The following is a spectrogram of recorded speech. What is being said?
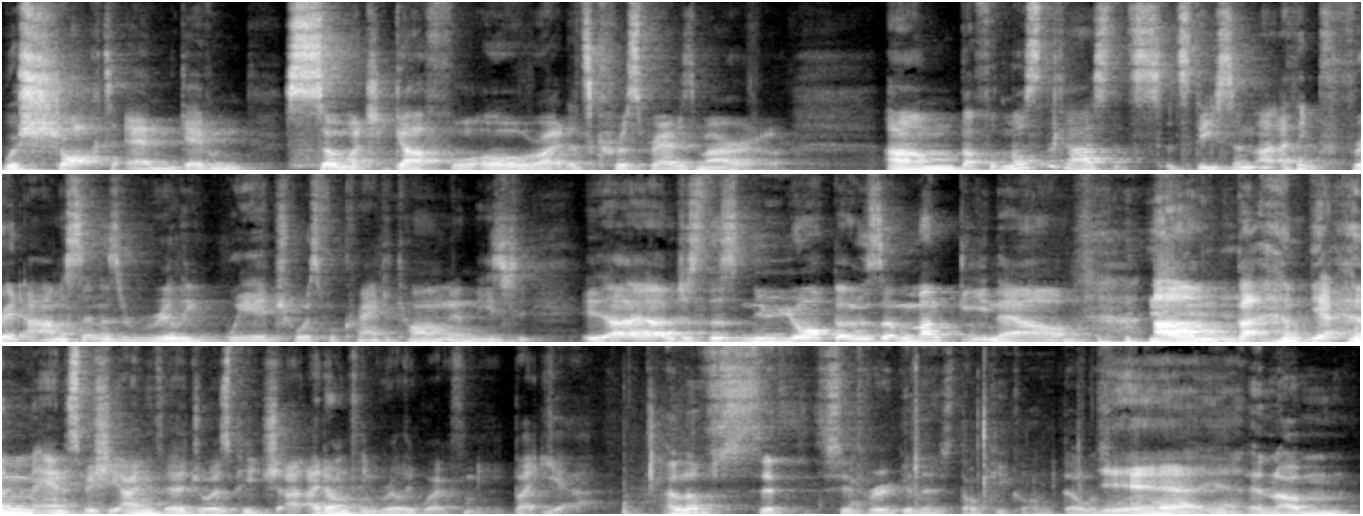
were shocked and gave him so much guff for oh right, it's Chris Pratt as Mario. Um, but for most of the cast, it's it's decent. I, I think Fred Armisen is a really weird choice for Cranky Kong, and he's. "I- I'm just this New Yorker who's a monkey now. Um, but him, yeah, him, and especially Anya Joy as Peach, I, I don't think really work for me. But yeah, I love Seth Seth Rogen as Donkey Kong. That was fun. Yeah, yeah. and um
